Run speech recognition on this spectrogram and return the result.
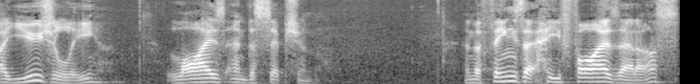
are usually lies and deception. And the things that he fires at us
